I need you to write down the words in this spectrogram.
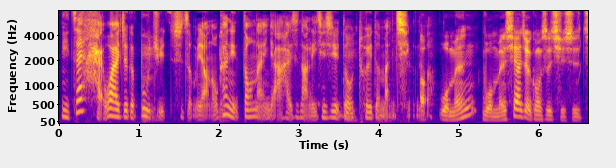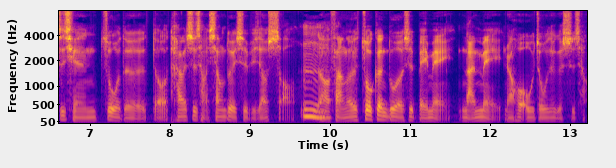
你在海外这个布局是怎么样的？我看你东南亚还是哪里，其实也都推的蛮勤的。哦，我们我们现在这个公司其实之前做的呃台湾市场相对是比较少，嗯然后反而做更多的是北美、南美，然后欧洲这个市场。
